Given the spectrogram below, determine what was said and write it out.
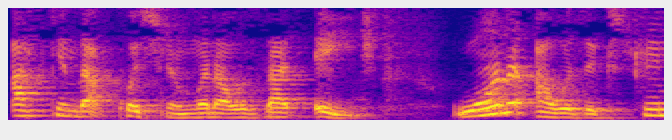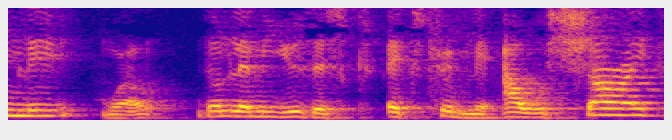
asking that question when I was that age. One, I was extremely, well, don't let me use extremely, I was shy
